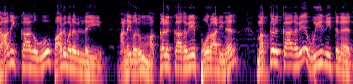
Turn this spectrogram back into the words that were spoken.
ஜாதிக்காகவோ பாடுபடவில்லை. அனைவரும் மக்களுக்காகவே போராடினர் மக்களுக்காகவே உயிர் நீத்தனர்.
